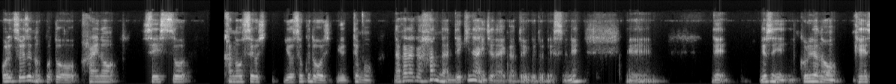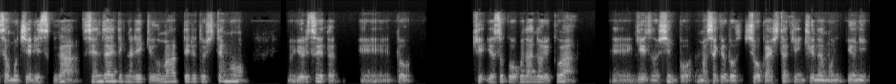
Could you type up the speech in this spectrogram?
これそれぞれのことを、肺の性質を、可能性を、予測度を言っても、なかなか判断できないんじゃないかということですよね。えー、で、要するに、これらの検査を用いるリスクが潜在的な利益を上回っているとしても、より優れた、えーと、予測を行う能力は、えー、技術の進歩、まあ、先ほど紹介した研究のように、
